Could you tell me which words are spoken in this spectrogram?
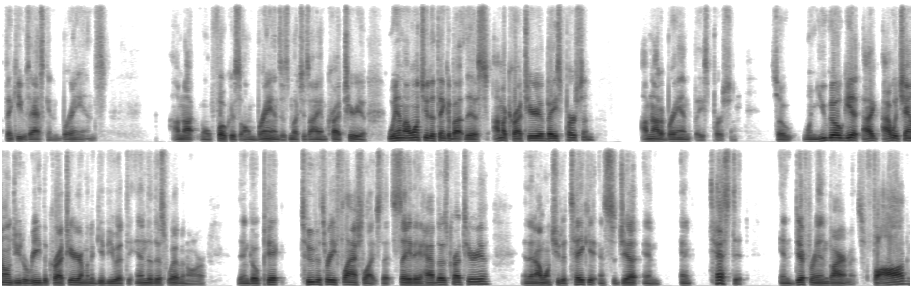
I think he was asking brands. I'm not going to focus on brands as much as I am criteria. Wim, I want you to think about this. I'm a criteria based person. I'm not a brand based person. So when you go get, I, I would challenge you to read the criteria I'm going to give you at the end of this webinar, then go pick two to three flashlights that say they have those criteria. And then I want you to take it and suggest and, and test it in different environments, fog,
